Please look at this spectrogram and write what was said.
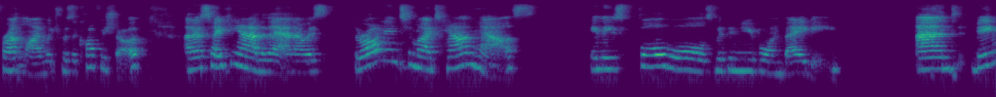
front line, which was a coffee shop, and I was taken out of that and I was thrown into my townhouse in these four walls with a newborn baby. And being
